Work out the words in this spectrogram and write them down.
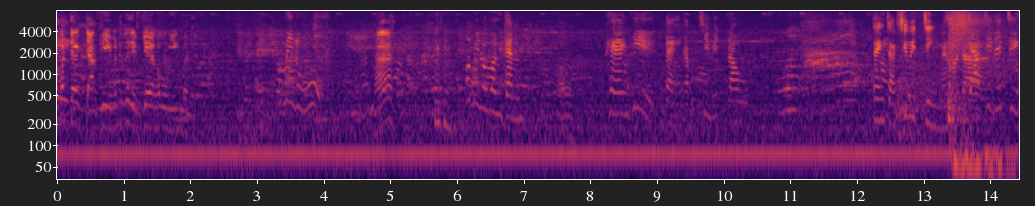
เขาก็แจ้งจากพี่มันก็ติดแจ้งเขาบุกยิงมันนี่ก็ไม่รู้ ฮะก็ไม่รู้เหมือนกัน เอาเพลงที่แต่งกับชีวิตเรา แต่งจากชีวิตจริงไหมคะจ้าจากชีวิตจริง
